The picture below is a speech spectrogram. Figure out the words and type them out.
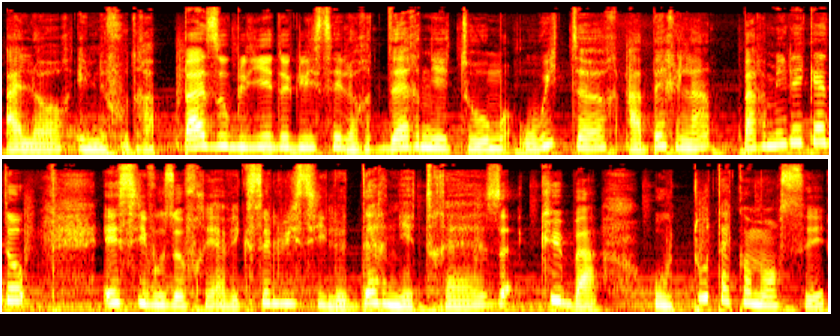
alors il ne faudra pas oublier de glisser leur dernier tome 8 heures à Berlin parmi les cadeaux. Et si vous offrez avec celui-ci le dernier 13, Cuba, où tout a commencé,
